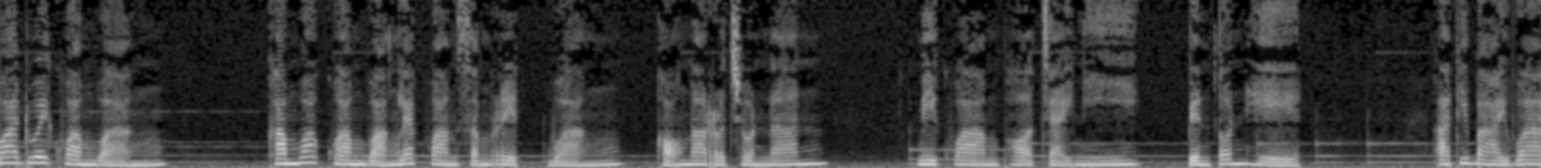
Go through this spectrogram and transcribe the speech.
ว่าด้วยความหวังคำว่าความหวังและความสำเร็จหวังของนรชนนั้น มีความพอใจนี้เป็นต้นเหตุ อธิบายว่า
